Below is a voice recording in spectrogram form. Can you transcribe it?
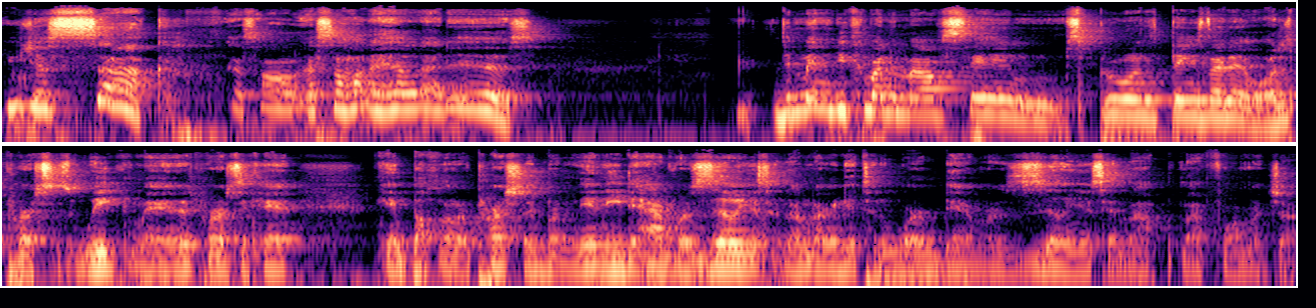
You just suck. That's all. That's all the hell that is. The minute you come out of the mouth saying, spewing things like that, well, this person's weak, man. This person can't can't buckle under pressure, but they need to have resilience. And I'm not gonna get to the word damn resilience in my, my former job.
